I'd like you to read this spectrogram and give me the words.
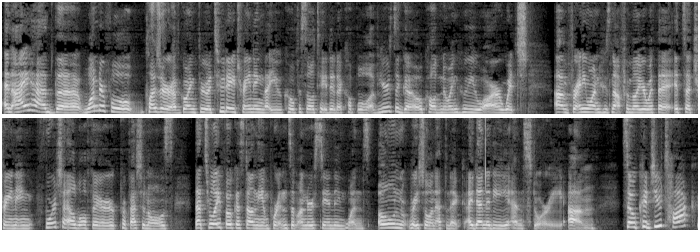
and I had the wonderful pleasure of going through a two day training that you co facilitated a couple of years ago called Knowing Who You Are, which um, for anyone who's not familiar with it, it's a training for child welfare professionals that's really focused on the importance of understanding one's own racial and ethnic identity and story. Um, so, could you talk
